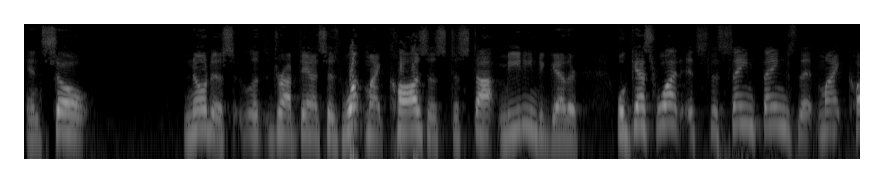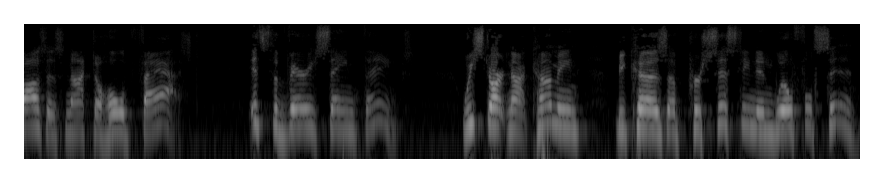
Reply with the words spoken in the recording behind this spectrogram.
And so, notice, let's drop down. It says, What might cause us to stop meeting together? Well, guess what? It's the same things that might cause us not to hold fast. It's the very same things. We start not coming because of persisting in willful sin,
